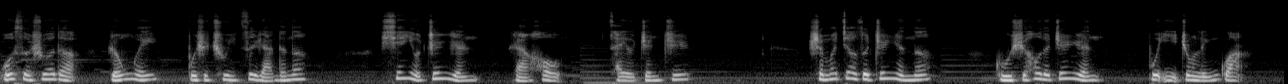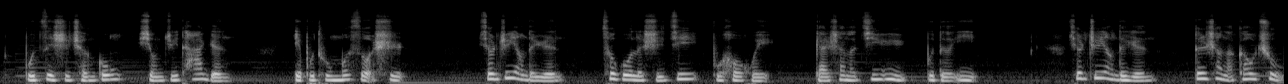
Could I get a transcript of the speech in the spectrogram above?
我所说的人为不是出于自然的呢？先有真人，然后才有真知。什么叫做真人呢？古时候的真人，不倚重凌寡，不自恃成功雄居他人，也不图谋琐事。像这样的人，错过了时机不后悔，赶上了机遇不得意。像这样的人，登上了高处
